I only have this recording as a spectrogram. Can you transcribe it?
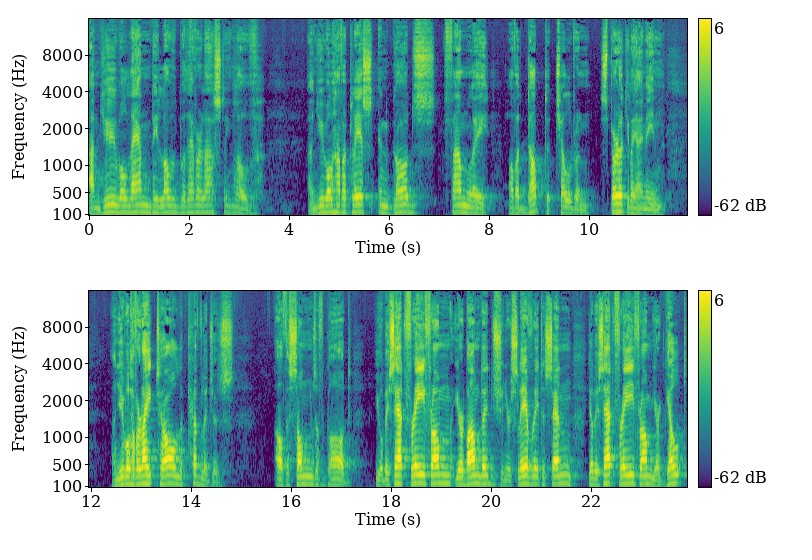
and you will then be loved with everlasting love. And you will have a place in God's family of adopted children, spiritually, I mean. And you will have a right to all the privileges of the sons of God you will be set free from your bondage and your slavery to sin. You'll be set free from your guilt.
